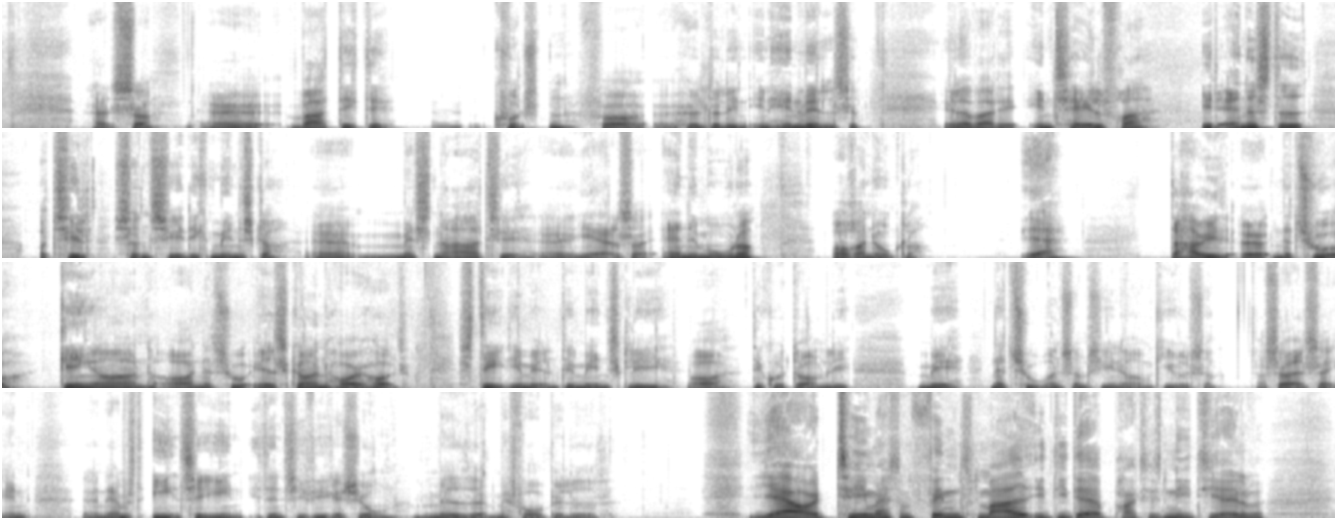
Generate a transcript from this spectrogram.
Altså, øh, var digte kunsten for Hölderlin en henvendelse, eller var det en tale fra et andet sted, og til sådan set ikke mennesker, øh, men snarere til øh, ja, altså anemoner og ranunkler. Ja, Der har vi øh, naturgængeren og naturelskeren højholdt sted imellem det menneskelige og det guddommelige med naturen som sine omgivelser. Og så altså en øh, nærmest en-til-en identifikation med, øh, med forbilledet. Ja, og et tema, som findes meget i de der praksis 9, 10 og 11,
